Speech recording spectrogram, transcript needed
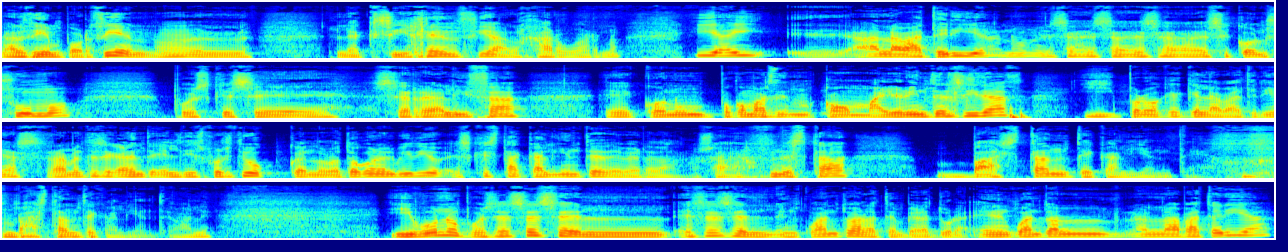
al 100%, ¿no? la exigencia al hardware, ¿no? Y ahí eh, a la batería, ¿no? Esa, esa, ese consumo, pues que se, se realiza eh, con un poco más, con mayor intensidad y provoca que la batería realmente se caliente. El dispositivo, cuando lo toco en el vídeo, es que está caliente de verdad, o sea, está bastante caliente, bastante caliente, ¿vale? Y bueno, pues ese es el, ese es el en cuanto a la temperatura. En cuanto a la batería,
